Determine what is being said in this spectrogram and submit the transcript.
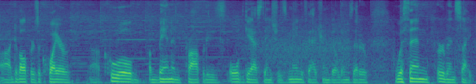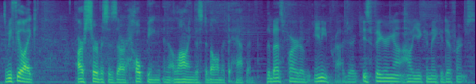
uh, developers acquire uh, cool abandoned properties, old gas stations, manufacturing buildings that are within urban sites. We feel like our services are helping in allowing this development to happen. The best part of any project is figuring out how you can make a difference.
